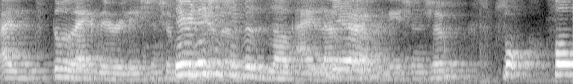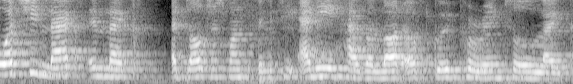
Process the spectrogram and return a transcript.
I still like their relationship. Their together. relationship is love. I love Yeah. that relationship. for for what she lacks in like adult responsibility, Annie has a lot of good parental like.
